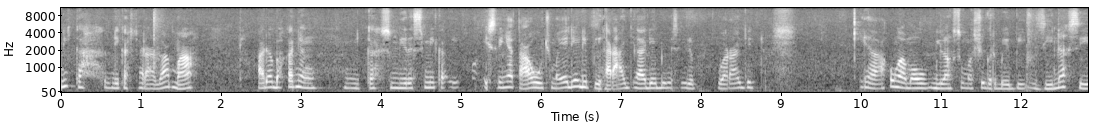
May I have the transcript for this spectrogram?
nikah nikah secara agama. Ada bahkan yang nikah semi resmi istrinya tahu cuma ya dia dipelihara aja dia bisa hidup luar aja ya aku nggak mau bilang semua sugar baby zina sih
